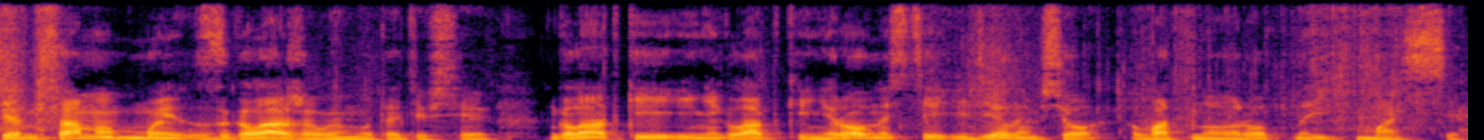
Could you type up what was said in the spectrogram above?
Тем самым мы сглаживаем вот эти все гладкие и негладкие неровности и делаем все в однородной массе.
